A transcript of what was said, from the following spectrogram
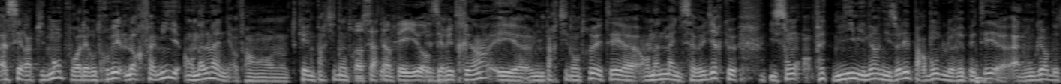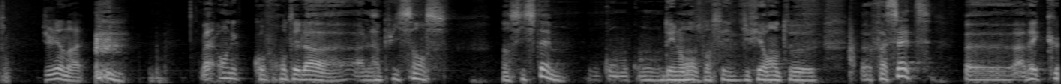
assez rapidement pour aller retrouver leur famille en Allemagne. Enfin, en, tout cas, une partie d'entre eux. Dans certains pays. Les Érythréens et une partie d'entre eux étaient en Allemagne. Ça veut dire qu'ils sont en fait ni mineurs ni isolés, pardon de le répéter euh, à longueur de temps. Julien Drey. Ben, on est confronté là à l'impuissance d'un système qu'on dénonce dans ses différentes euh, euh, facettes, avec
